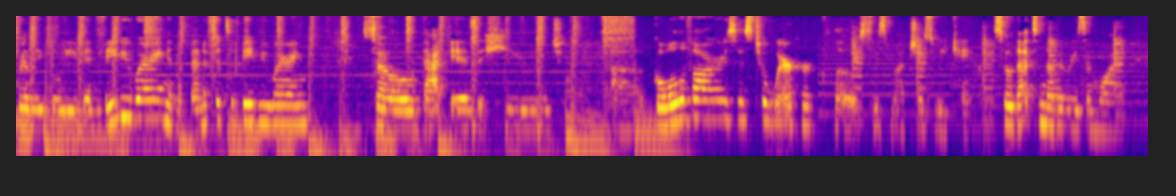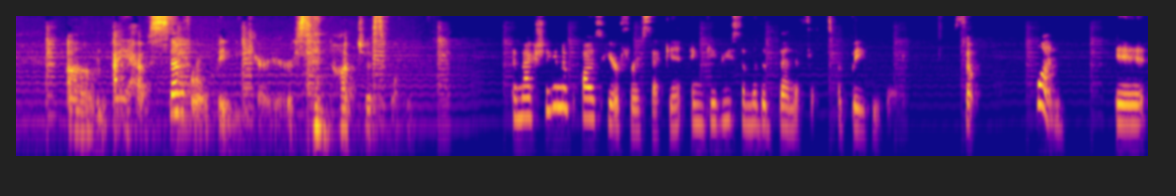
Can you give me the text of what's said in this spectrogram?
really believe in baby wearing and the benefits of baby wearing. So that is a huge uh, goal of ours is to wear her close as much as we can. So that's another reason why um, I have several baby carriers and not just one. I'm actually going to pause here for a second and give you some of the benefits of baby wearing. So, one, it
